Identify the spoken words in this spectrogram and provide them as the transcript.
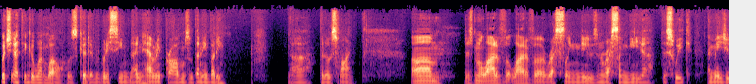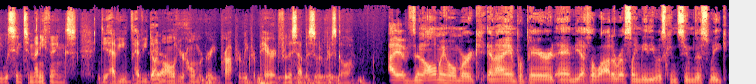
Which I think it went well. It was good. Everybody seemed. I didn't have any problems with anybody, uh, but it was fine. Um, there's been a lot of a lot of uh, wrestling news and wrestling media this week. I made you listen to many things. Do, have you have you done all of your homework? Are you properly prepared for this episode, Chris Gullo? I have done all my homework and I am prepared. And yes, a lot of wrestling media was consumed this week.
